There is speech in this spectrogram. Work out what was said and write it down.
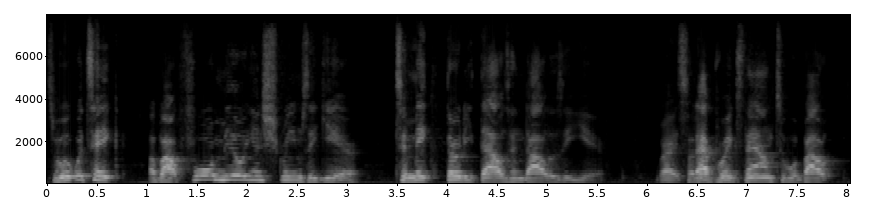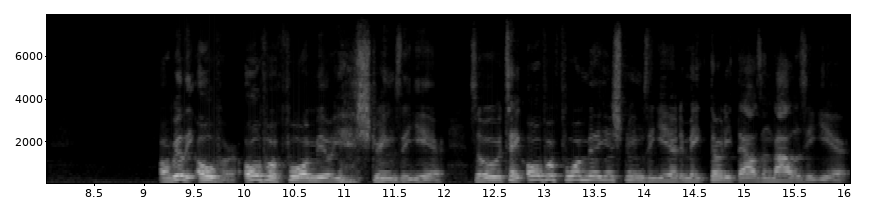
So it would take about 4 million streams a year to make $30,000 a year, right? So that breaks down to about, or really over, over 4 million streams a year so it would take over 4 million streams a year to make $30,000 a year.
